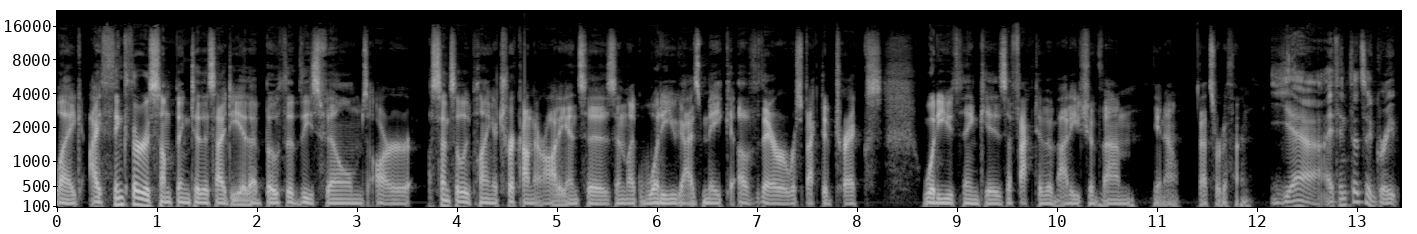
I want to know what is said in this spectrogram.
like I think there is something to this idea that both of these films are ostensibly playing a trick on their audiences and like what do you guys make of their respective tricks? What do you think is effective about each of them? You know that sort of thing. Yeah, I think that's a great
